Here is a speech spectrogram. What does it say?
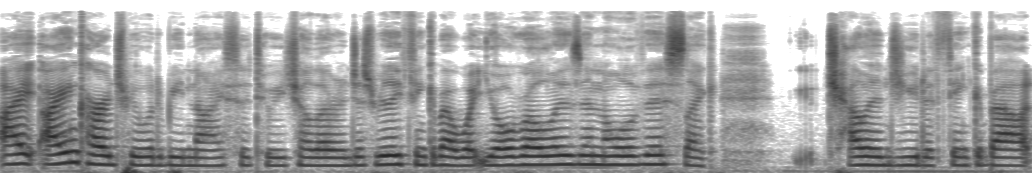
I I encourage people to be nicer to each other and just really think about what your role is in all of this. Like challenge you to think about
